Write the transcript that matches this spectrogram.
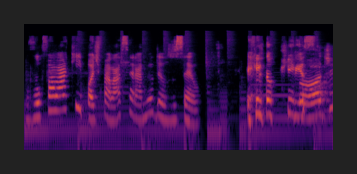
vou falar aqui, pode falar? Será? Meu Deus do céu. Ele não queria. Pode.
